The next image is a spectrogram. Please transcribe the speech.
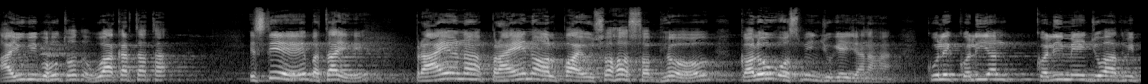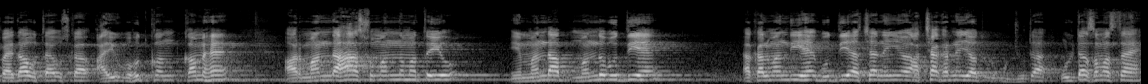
आयु भी बहुत हो, हुआ करता था। इसलिए बताइए प्रायण प्रायण अल्पायुष सभ्यो कलो ओस्मिन जुगे जाना है। कुल कलियन कली में जो आदमी पैदा होता है उसका आयु बहुत कम कम है। और मंदहा सुमंद मतयो ये मंदा मंद बुद्धि है अकलमंदी है बुद्धि अच्छा नहीं है अच्छा करने जाओ तो झूठा उल्टा समझता है।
